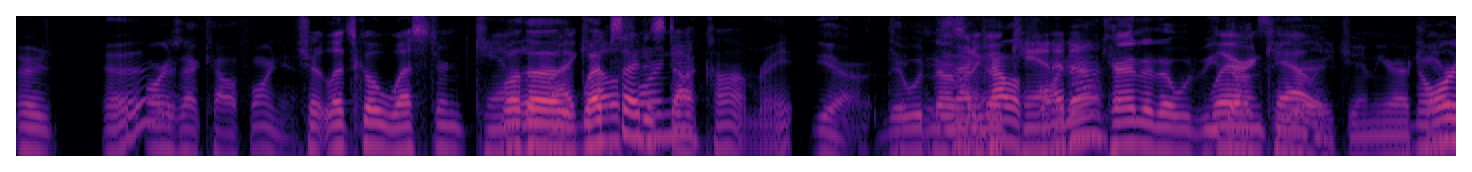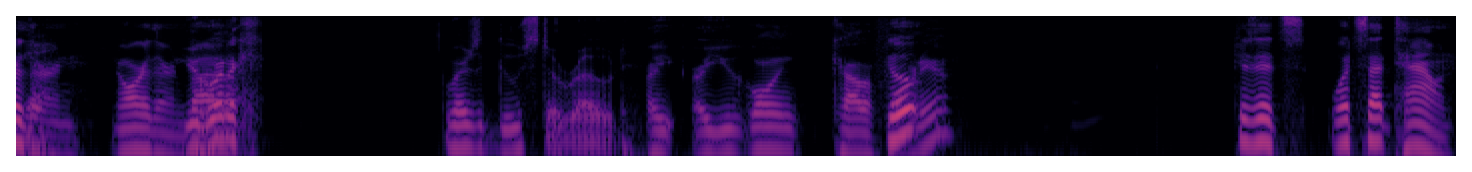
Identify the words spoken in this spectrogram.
or uh, or is that California? Sure, let's go Western Canada. well, the by website is California? .com, right? Yeah, they would Is not. that be- go California? Canada? Canada would be. Where in .ca. Cali, Jim? You're a Cali. Northern, northern. You're going to. Where's Gusta Road? Are you, are you going California? because it's what's that town?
